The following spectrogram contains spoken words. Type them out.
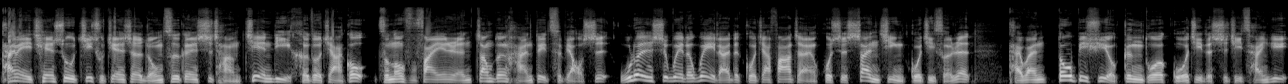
台美签署基础建设融资跟市场建立合作架构，总统府发言人张敦涵对此表示，无论是为了未来的国家发展，或是善尽国际责任，台湾都必须有更多国际的实际参与。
